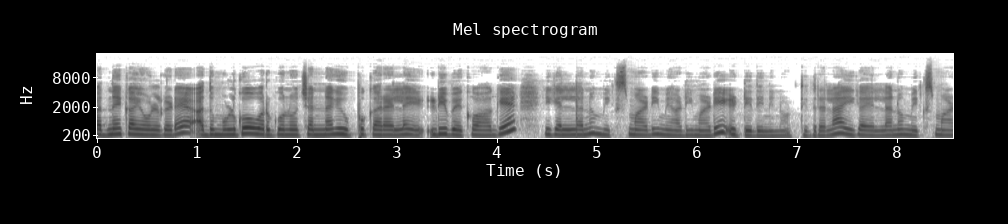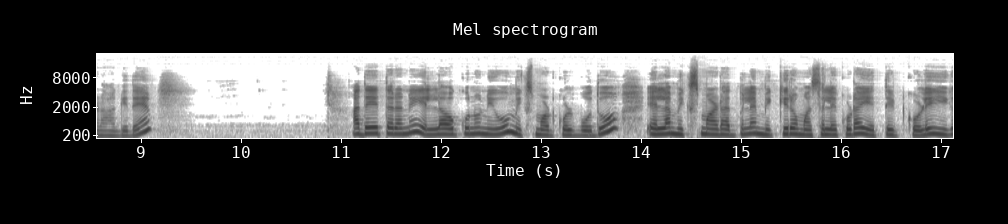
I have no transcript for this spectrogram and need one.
ಬದನೆಕಾಯಿ ಒಳಗಡೆ ಅದು ಮುಳುಗೋವರೆಗೂ ಚೆನ್ನಾಗಿ ಉಪ್ಪು, ಖಾರ ಎಲ್ಲ ಹಿಡಿಬೇಕು. ಹಾಗೆ ಈಗ ಎಲ್ಲನೂ ಮಿಕ್ಸ್ ಮಾಡಿ ಮಾಡಿ ಮಾಡಿ ಇಟ್ಟಿದ್ದೀನಿ. ನೋಡ್ತಿದ್ರಲ್ಲ, ಈಗ ಎಲ್ಲನೂ ಮಿಕ್ಸ್ ಮಾಡಾಗಿದೆ. ಅದೇ ಥರನೇ ಎಲ್ಲವಕ್ಕೂ ನೀವು ಮಿಕ್ಸ್ ಮಾಡ್ಕೊಳ್ಬೋದು. ಎಲ್ಲ ಮಿಕ್ಸ್ ಮಾಡಾದಮೇಲೆ ಮಿಕ್ಕಿರೋ ಮಸಾಲೆ ಕೂಡ ಎತ್ತಿಟ್ಕೊಳ್ಳಿ. ಈಗ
